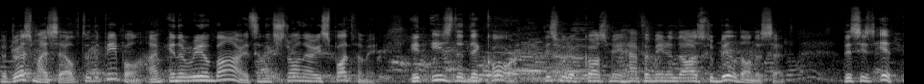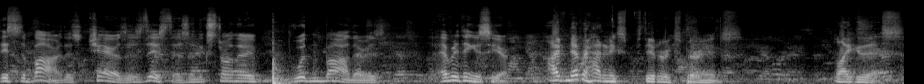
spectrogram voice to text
address myself to the people. I'm in a real bar. It's an extraordinary spot for me. It is the decor. This would have cost me half a million dollars to build on the set. This is it. This is the bar. There's chairs. There's this. There's an extraordinary wooden bar. There is everything is here. I've never had an ex- theater experience like this.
